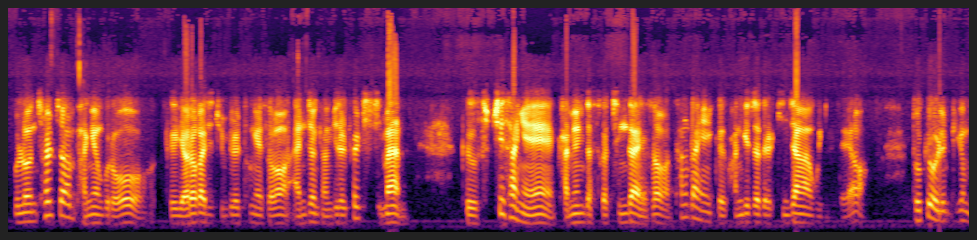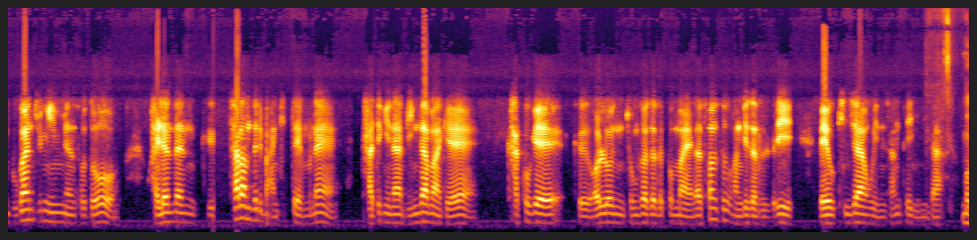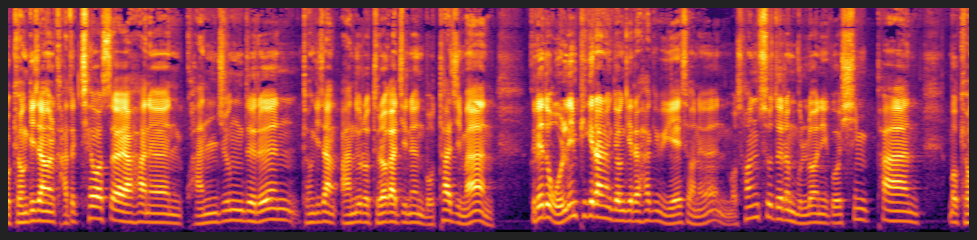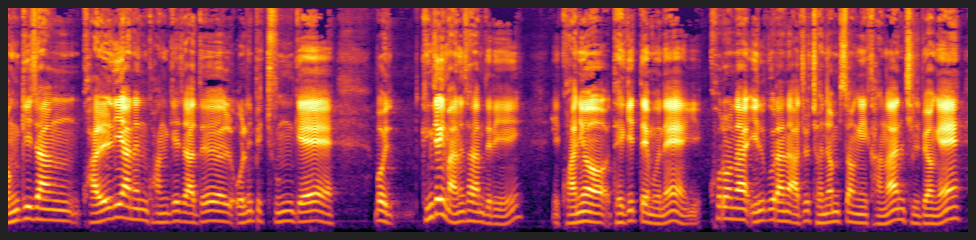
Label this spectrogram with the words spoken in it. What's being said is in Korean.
물론 철저한 방역으로 그 여러 가지 준비를 통해서 안전 경기를 펼치지만 그 수치상의 감염자 수가 증가해서 상당히 그 관계자들을 긴장하고 있는데요. 도쿄 올림픽은 무관중이면서도 관련된 그 사람들이 많기 때문에 가뜩이나 민감하게 각국의 그 언론 종사자들뿐만 아니라 선수 관계자들이 매우 긴장하고 있는 상태입니다. 뭐 경기장을 가득 채웠어야 하는 관중들은 경기장 안으로 들어가지는 못하지만 그래도 올림픽이라는 경기를 하기 위해서는 뭐 선수들은 물론이고 심판, 뭐 경기장 관리하는 관계자들, 올림픽 중계 뭐 굉장히 많은 사람들이 관여되기 때문에 코로나 19라는 아주 전염성이 강한 질병에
